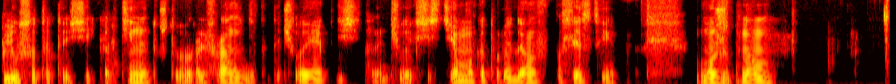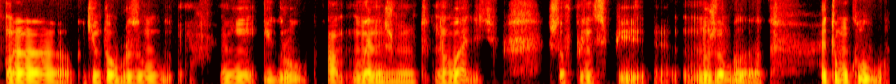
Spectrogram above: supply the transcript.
плюс от этой всей картины, то, что Ральф Рангник – это человек, действительно, человек-система, который, да, впоследствии может нам каким-то образом не игру, а менеджмент наладить, что, в принципе, нужно было этому клубу.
